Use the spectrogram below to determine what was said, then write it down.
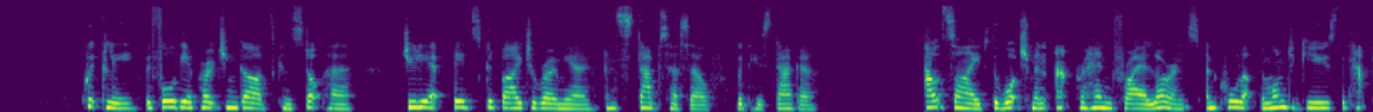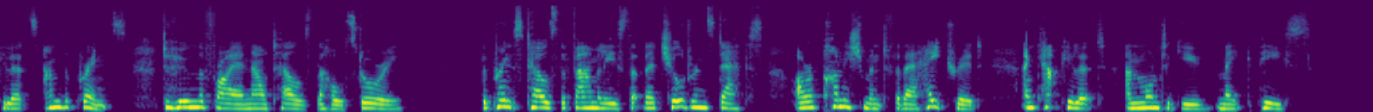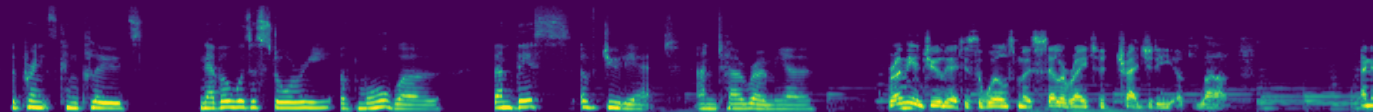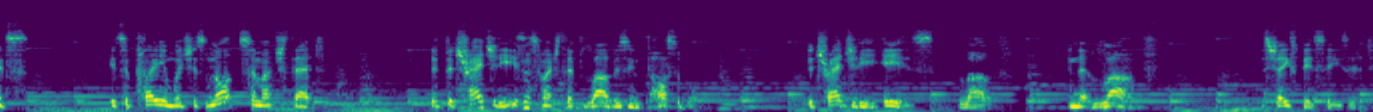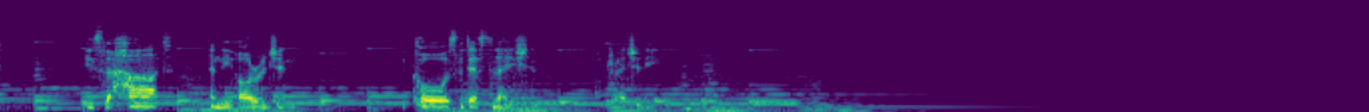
Quickly, before the approaching guards can stop her, Juliet bids goodbye to Romeo and stabs herself with his dagger. Outside, the watchmen apprehend Friar Lawrence and call up the Montagues, the Capulets, and the prince, to whom the friar now tells the whole story. The prince tells the families that their children's deaths are a punishment for their hatred, and Capulet and Montague make peace. The prince concludes Never was a story of more woe than this of Juliet and her Romeo. Romeo and Juliet is the world's most celebrated tragedy of love. And it's it's a play in which it's not so much that the, the tragedy isn't so much that love is impossible. The tragedy is love. And that love, as Shakespeare sees it, is the heart and the origin, the cause, the destination of tragedy.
